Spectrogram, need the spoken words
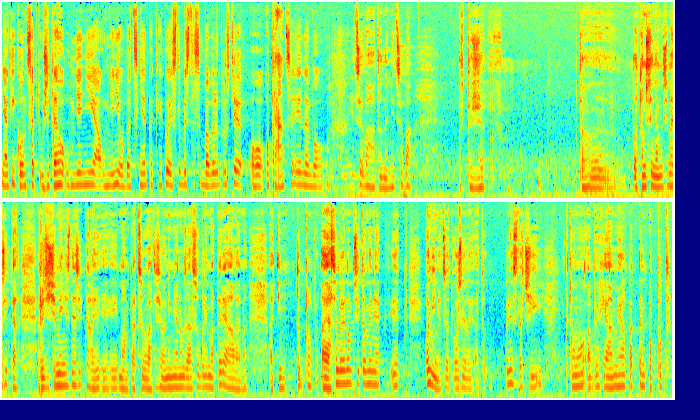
nějaký koncept užitého umění a umění obecně, tak jako jestli byste se bavili prostě o, o práci nebo... To není třeba, to není třeba, protože to, o tom si nemusíme říkat. Rodiče mi nic neříkali, jak mám pracovat, že oni mě jenom zásobili materiálem. A, tím to, a já jsem byl jenom přítomen, jak, jak oni něco tvořili. A to úplně stačí k tomu, abych já měl pak ten poput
